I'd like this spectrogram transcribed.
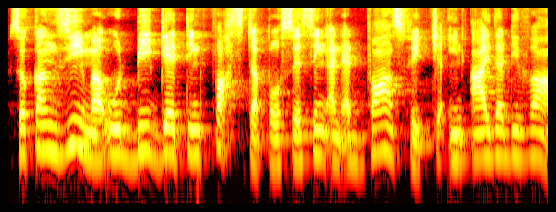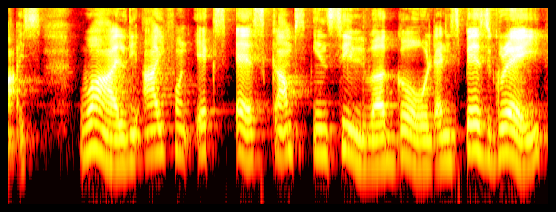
So consumer would be getting faster processing and advanced feature in either device. While the iPhone XS comes in silver, gold and space gray,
